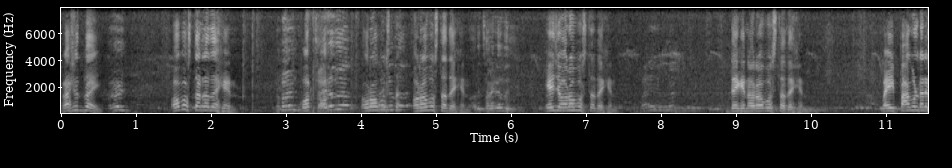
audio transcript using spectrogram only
রাশেদ ভাই অবস্থাটা দেখেন। ওর- অবস্থা ওর অবস্থা দেখেন। এই যে ওর অবস্থা দেখেন। দেখেন ওর অবস্থা দেখেন। ভাই এই পাগলটারে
